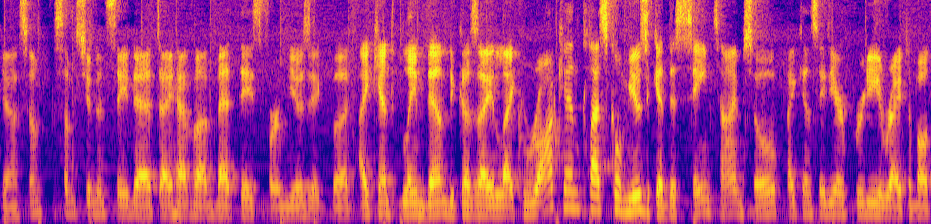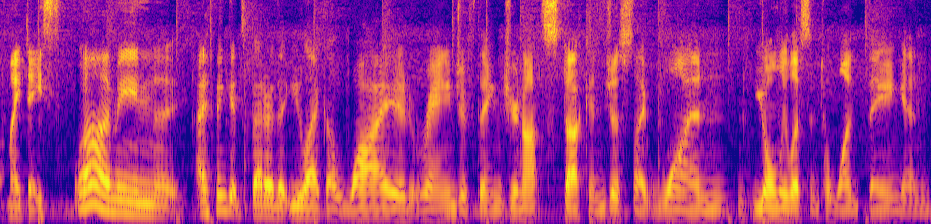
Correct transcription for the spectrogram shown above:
yeah. Some some students say that I have a bad taste for music, but I can't blame them because I like rock and classical music at the same time. So I can say they are pretty right about my taste. Well, I mean, I think it's better that you like a wide range of things. You're not stuck in just like one. You only listen to one thing, and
